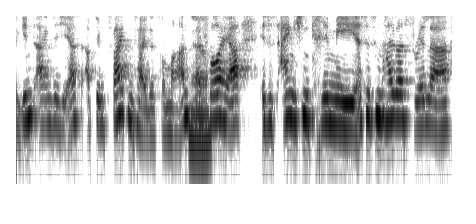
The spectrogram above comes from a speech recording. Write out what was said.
beginnt eigentlich erst ab dem zweiten Teil des Romans, ja. weil vorher ist es eigentlich ein Krimi, es ist ein halber Thriller,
